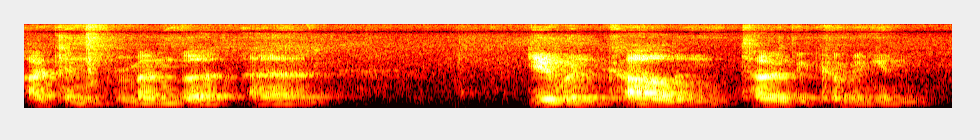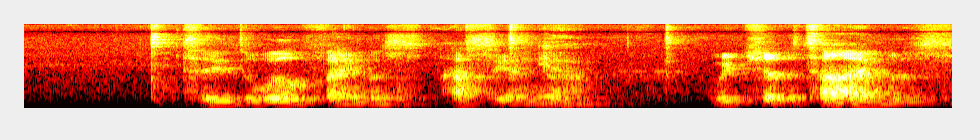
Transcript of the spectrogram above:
I can remember uh, you and Karl and Toby coming in to the world famous Hacienda, Yeah. which at the time was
